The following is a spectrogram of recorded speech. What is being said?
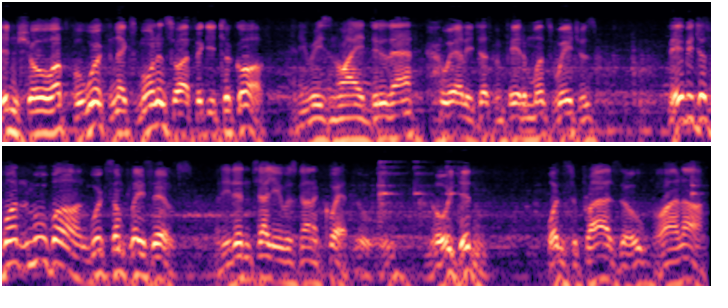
Didn't show up for work the next morning, so I figured he took off. Any reason why he'd do that? Well, he'd just been paid a month's wages. Maybe he just wanted to move on, work someplace else. But he didn't tell you he was going to quit. No, no, he didn't. Wasn't surprised, though. Why not?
